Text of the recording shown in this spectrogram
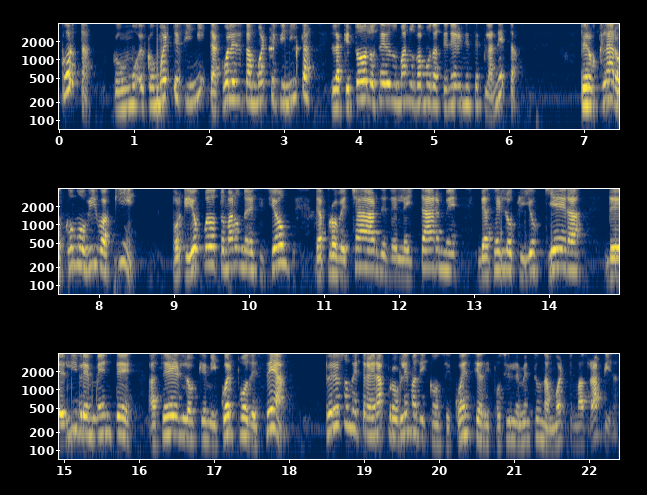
corta, con, con muerte finita. ¿Cuál es esa muerte finita? La que todos los seres humanos vamos a tener en este planeta. Pero claro, ¿cómo vivo aquí? Porque yo puedo tomar una decisión de aprovechar, de deleitarme, de hacer lo que yo quiera, de libremente hacer lo que mi cuerpo desea. Pero eso me traerá problemas y consecuencias y posiblemente una muerte más rápida.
